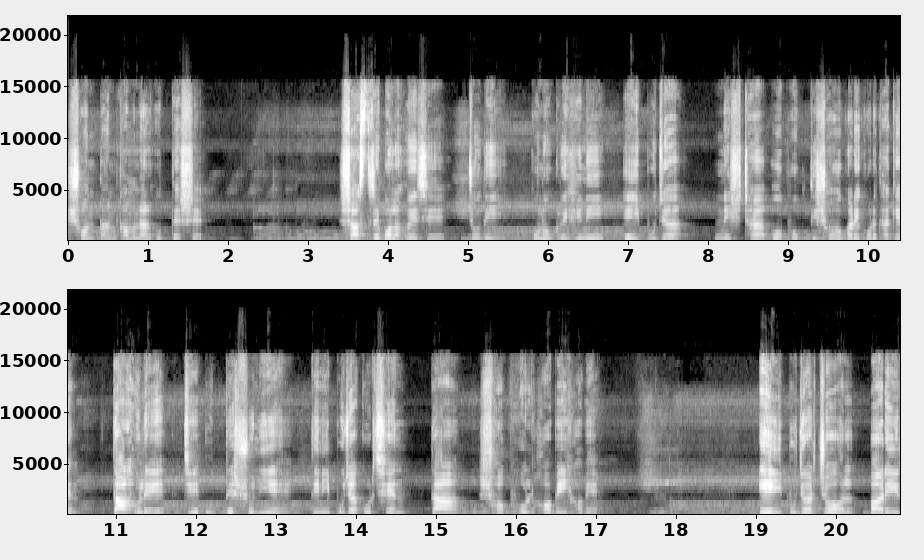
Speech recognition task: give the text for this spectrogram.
সন্তান কামনার উদ্দেশ্যে। শাস্ত্রে বলা হয়েছে, যদি কোনো গৃহিণী এই পূজা, নিষ্ঠা ও ভক্তি সহকারে করে থাকেন। তাহলে যে উদ্দেশ্য নিয়ে তিনি পূজা করছেন, তা সফল হবেই হবে। এই পূজার চল বাড়ির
